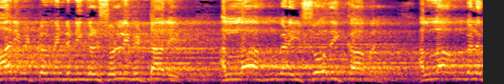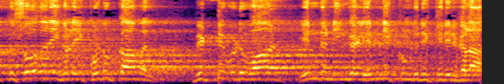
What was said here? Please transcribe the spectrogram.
மாறிவிட்டோம் என்று நீங்கள் சொல்லிவிட்டாலே அல்லாஹ் உங்களை சோதிக்காமல் அல்லாஹ் உங்களுக்கு சோதனைகளை கொடுக்காமல் விட்டு விடுவான் என்று நீங்கள் எண்ணிக்கொண்டிருக்கிறீர்களா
